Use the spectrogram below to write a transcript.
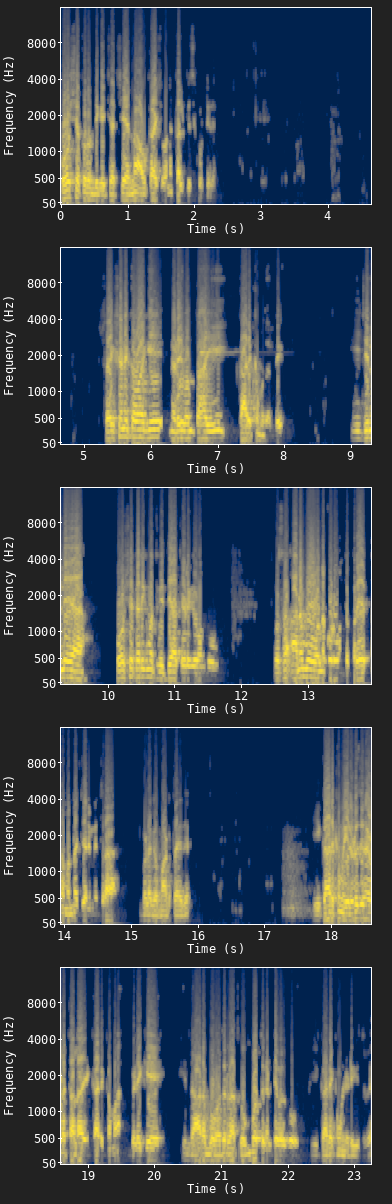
ಪೋಷಕರೊಂದಿಗೆ ಚರ್ಚೆಯನ್ನ ಅವಕಾಶವನ್ನು ಕಲ್ಪಿಸಿಕೊಟ್ಟಿದೆ. ಶೈಕ್ಷಣಿಕವಾಗಿ ನಡೆಯುವಂತಹ ಈ ಕಾರ್ಯಕ್ರಮದಲ್ಲಿ ಈ ಜಿಲ್ಲೆಯ ಪೋಷಕರಿಗೆ ಮತ್ತು ವಿದ್ಯಾರ್ಥಿಗಳಿಗೆ ಒಂದು ಹೊಸ ಅನುಭವವನ್ನು ಕೊಡುವಂತ ಪ್ರಯತ್ನವನ್ನ ಜನಮಿತ್ರ ಬಳಗ ಮಾಡ್ತಾ ಇದೆ. ಈ ಕಾರ್ಯಕ್ರಮ ಎರಡು ದಿನಗಳ ಕಾಲ ಈ ಕಾರ್ಯಕ್ರಮ ಬೆಳಗ್ಗೆ ಇಂದ ಆರಂಭವಾದರೆ ರಾತ್ರಿ ಒಂಬತ್ತು ಗಂಟೆವರೆಗೂ ಈ ಕಾರ್ಯಕ್ರಮ ನಡೆಯುತ್ತದೆ.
